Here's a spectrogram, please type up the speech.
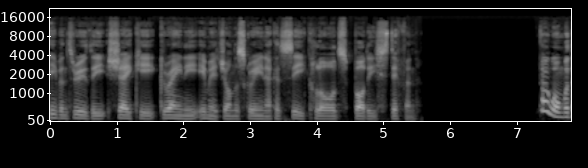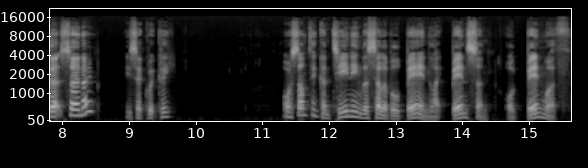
Even through the shaky, grainy image on the screen, I could see Claude's body stiffen. No one with that surname, he said quickly. Or something containing the syllable Ben, like Benson, or Benworth,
